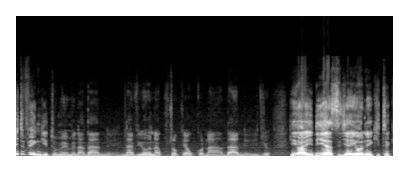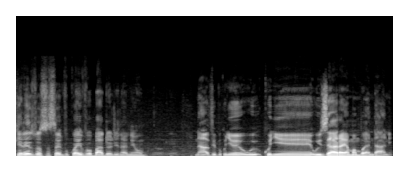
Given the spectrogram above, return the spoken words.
Vitu vingi tu mimi nadhani naviona kutokea huko, nadhani hivyo. Hiyo idea sijaiona ikitekelezwa sasa hivi, kwa hivyo bado linaniuma. Na vipi kwenye, kwenye wizara ya mambo ya ndani?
